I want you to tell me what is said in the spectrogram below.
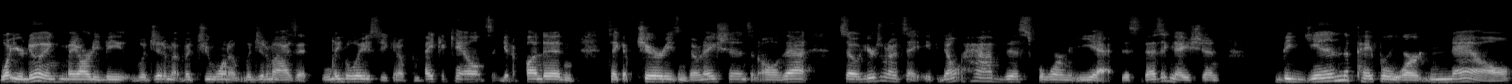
What you're doing may already be legitimate, but you want to legitimize it legally so you can open bank accounts and get it funded and take up charities and donations and all of that. So here's what I would say if you don't have this form yet, this designation, begin the paperwork now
